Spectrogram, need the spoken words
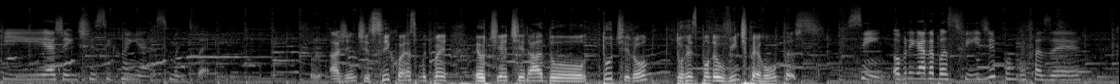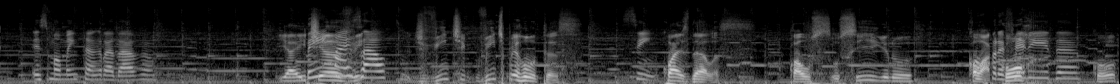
Que a gente se conhece muito bem. A gente se conhece muito bem. Eu tinha tirado. Tu tirou, tu respondeu 20 perguntas. Sim, obrigada BuzzFeed por me fazer esse momento tão agradável. E aí Bem tinha mais vi- alto. de 20, 20 perguntas. Sim. Quais delas? Qual o, o signo? Qual Cor a cor? preferida? Cor.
